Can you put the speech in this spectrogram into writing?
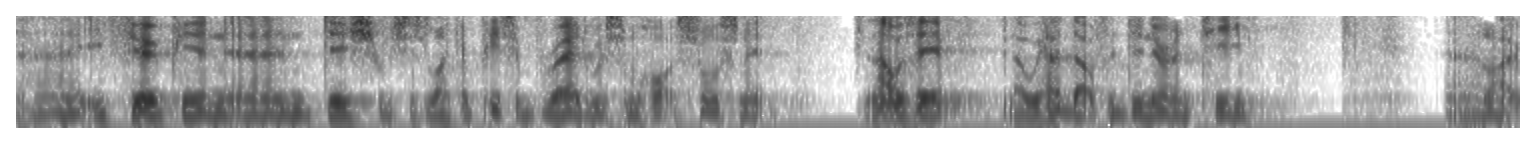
uh, Ethiopian uh, dish, which is like a piece of bread with some hot sauce in it. And that was it. Like, we had that for dinner and tea. Uh, like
